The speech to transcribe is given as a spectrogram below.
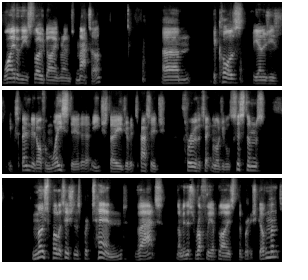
why do these flow diagrams matter? Um, because the energy is expended, often wasted at each stage of its passage through the technological systems. Most politicians pretend that, I mean, this roughly applies to the British government.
